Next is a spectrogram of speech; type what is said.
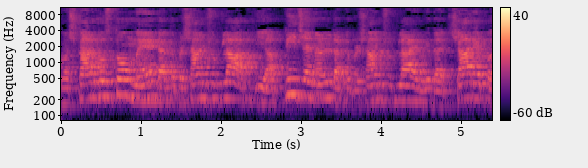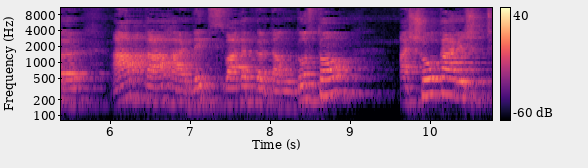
नमस्कार दोस्तों, मैं डॉक्टर प्रशांत शुक्ला, आपकी अपनी चैनल डॉक्टर प्रशांत शुक्ला आयुर्वेदाचार्य पर आपका हार्दिक स्वागत करता हूँ। दोस्तों, अशोकारिष्ट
